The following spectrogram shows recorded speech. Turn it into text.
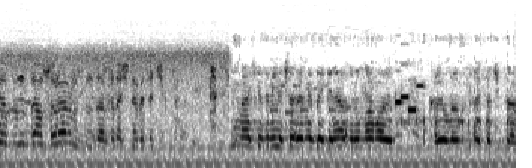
altından sorar mısınız arkadaş nöbete çıktı. Merkezi ve ilçelerimizde genel durum normal. Karayollarımız trafik açıklar.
